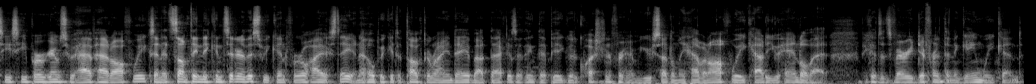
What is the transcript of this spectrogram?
SEC programs who have had off weeks. And it's something to consider this weekend for Ohio State. And I hope we get to talk to Ryan Day about that because I think that'd be a good question for him. You suddenly have an off week. How do you handle that? Because it's very different than a game weekend.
